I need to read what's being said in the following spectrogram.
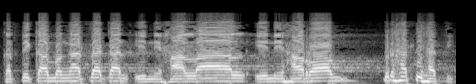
ketika mengatakan ini halal, ini haram, berhati-hati.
